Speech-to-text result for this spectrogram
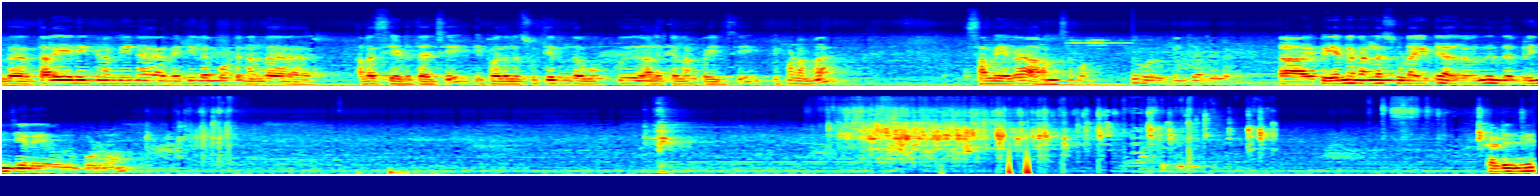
அந்த தலையை நீக்கின மீனை வெந்நியில் போட்டு நல்லா அலசி எடுத்தாச்சு. இப்போ அதில் சுற்றி இருந்த உப்பு அழுக்கெல்லாம் போயிடுச்சு. இப்போ நம்ம சமையலை ஆரம்பிச்சிடலாம். ஒரு பிஞ்சரில் இப்போ எண்ணெய் நல்லா சூடாகிட்டு அதில் வந்து இந்த பிரிஞ்சி இலையை ஒன்று போடுறோம். கடுகு.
